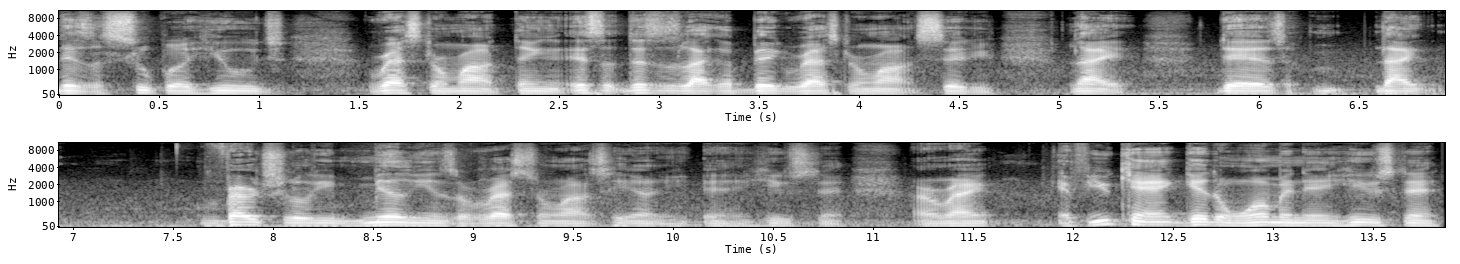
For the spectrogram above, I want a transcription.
there's a super huge restaurant thing. It's a, this is like a big restaurant city. Like there's like virtually millions of restaurants here in, in Houston. All right. If you can't get a woman in Houston,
